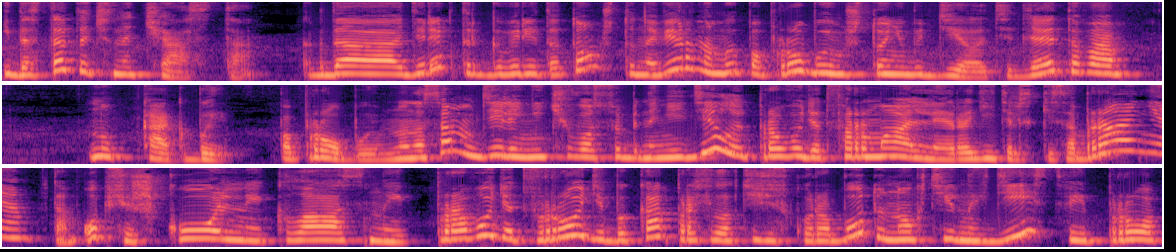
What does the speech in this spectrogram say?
и достаточно часто, когда директор говорит о том, что, наверное, мы попробуем что-нибудь делать. И для этого, ну, как бы, попробуем. Но на самом деле ничего особенно не делают, проводят формальные родительские собрания, там общешкольные, классные, проводят вроде бы как профилактическую работу, но активных действий про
